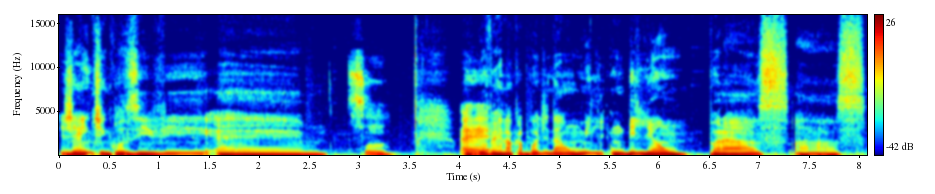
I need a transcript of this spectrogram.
Gente, inclusive, é... sim. O é... governo acabou de dar um, mil... um bilhão para as, as,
